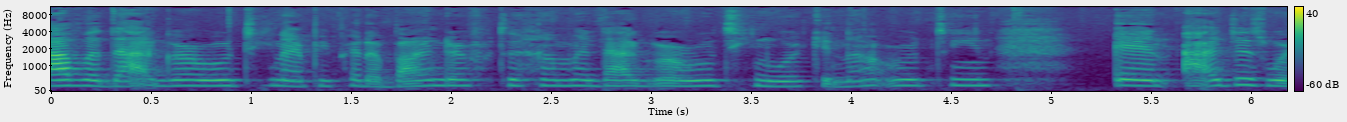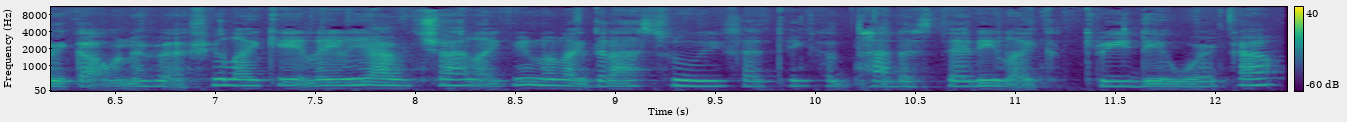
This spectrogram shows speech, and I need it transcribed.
I have a that girl routine. I prepared a binder for to have my that girl routine, working out routine. And I just work out whenever I feel like it. Lately, I've tried, like, you know, like the last two weeks, I think I've had a steady, like, three day workout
